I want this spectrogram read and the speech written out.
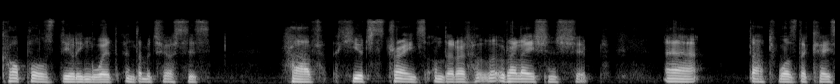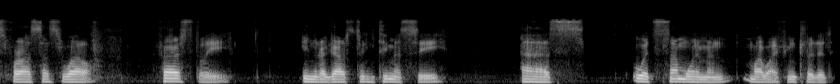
Couples dealing with endometriosis have huge strains on the re- relationship. Uh, that was the case for us as well. Firstly, in regards to intimacy, as with some women, my wife included,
